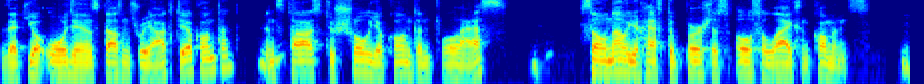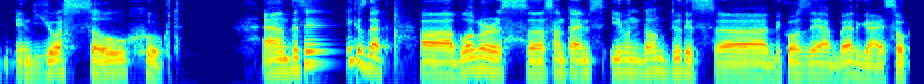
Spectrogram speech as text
that your audience doesn't react to your content mm-hmm. and starts to show your content less. Mm-hmm. So now you have to purchase also likes and comments, mm-hmm. and you're so hooked. And the thing is that uh, bloggers uh, sometimes even don't do this uh, because they are bad guys. So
